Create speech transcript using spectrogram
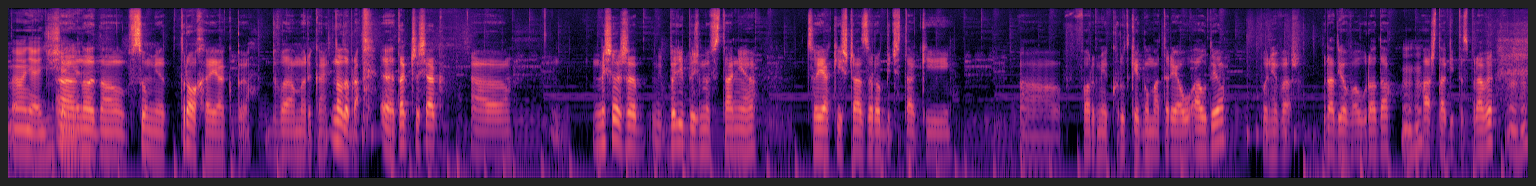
No nie, dzisiaj A, nie. No, no w sumie trochę jakby dwa Amerykanie. No dobra, e, tak czy siak e, myślę, że bylibyśmy w stanie co jakiś czas robić taki w formie krótkiego materiału audio, ponieważ radiowa uroda, mhm. hashtag i te sprawy. Mhm.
